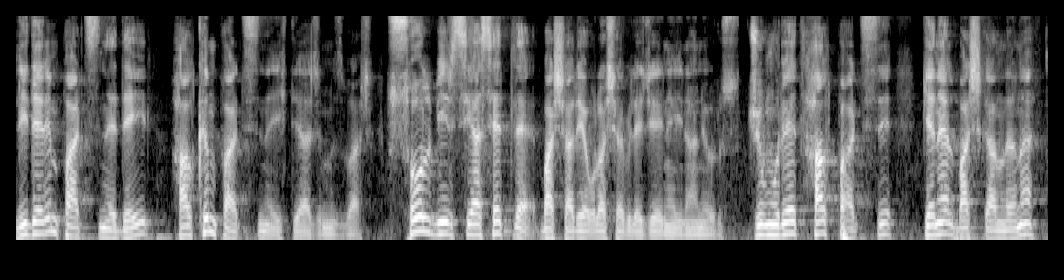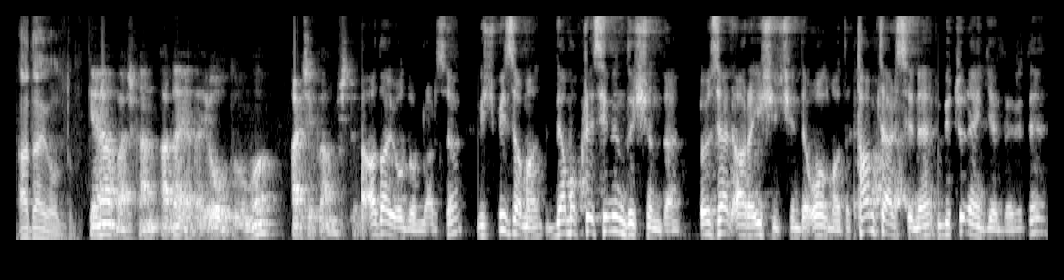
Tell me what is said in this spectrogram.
Liderin partisine değil, halkın partisine ihtiyacımız var. Sol bir siyasetle başarıya ulaşabileceğine inanıyoruz. Cumhuriyet Halk Partisi Genel Başkanlığına aday oldum. Genel Başkan aday adayı olduğumu açıklamıştı. Aday olurlarsa hiçbir zaman demokrasinin dışında özel arayış içinde olmadı. Tam tersine bütün engelleri de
